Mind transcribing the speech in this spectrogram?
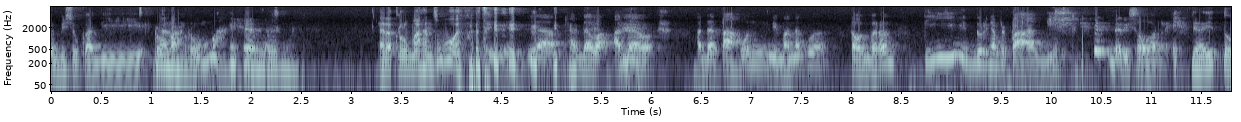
lebih suka di Rumah. dalam rumah ya. Dalam rumah. anak rumahan semua Iya, ada wa- ada ada tahun di mana gue tahun baruan tidur nyampe pagi dari sore Ya itu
